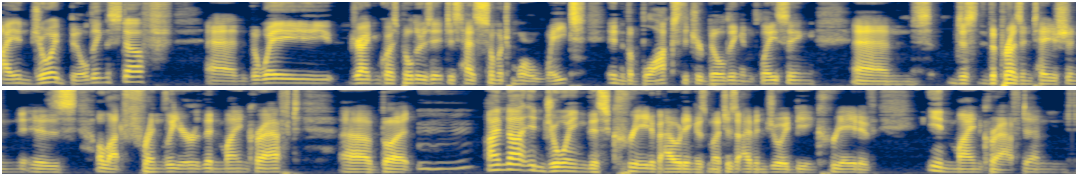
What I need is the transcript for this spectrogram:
I enjoy building stuff, and the way Dragon Quest Builders it just has so much more weight into the blocks that you're building and placing, and just the presentation is a lot friendlier than Minecraft. Uh, but mm-hmm. I'm not enjoying this creative outing as much as I've enjoyed being creative in Minecraft, and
